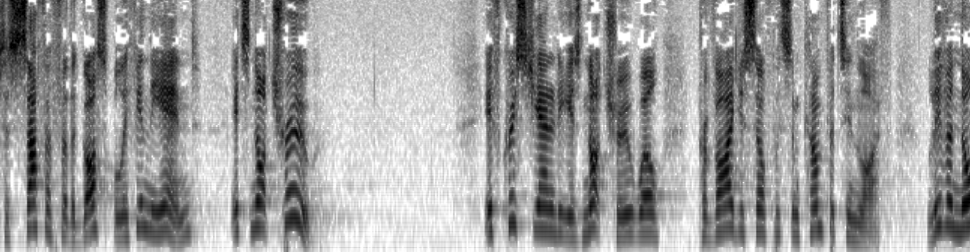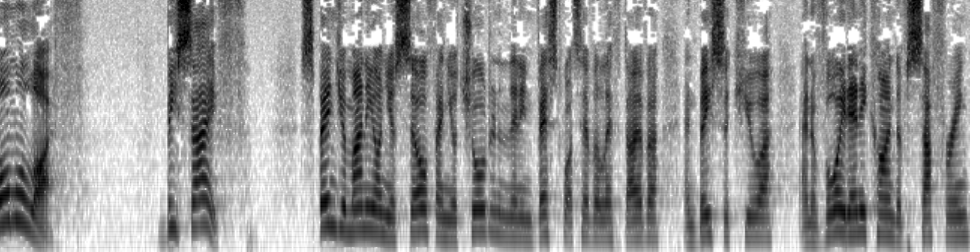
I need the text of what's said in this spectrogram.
to suffer for the gospel if in the end it's not true? If Christianity is not true, well, provide yourself with some comforts in life. Live a normal life. Be safe. Spend your money on yourself and your children and then invest what's ever left over and be secure and avoid any kind of suffering.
